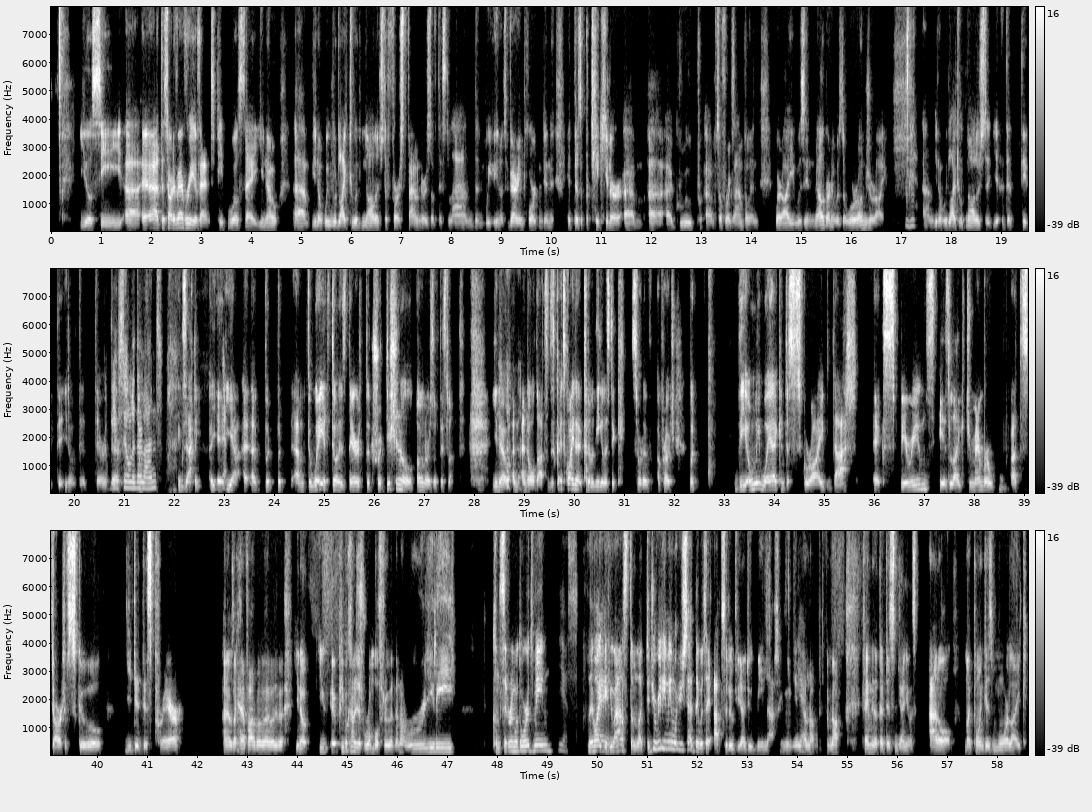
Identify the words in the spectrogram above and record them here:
you'll see uh, at the start of every event, people will say, you know, um, you know, we would like to acknowledge the first founders of this land, and we, you know, it's very important. And it, there's a particular um, uh, a group. Um, so, for example, in where I was in Melbourne, it was the Wurundjeri. Mhm. Um, you know, we'd like to acknowledge that that, that, that you know that they're they're stolen their land. exactly Uh, uh, yeah, uh, uh, but but um, the way it's done is they're the traditional owners of this land you know and, and all that so it's, it's quite a kind of a legalistic sort of approach but the only way i can describe that experience is like do you remember at the start of school you did this prayer and I was like, "Have blah, blah, blah, blah, blah." you know, you people kind of just rumble through it. And they're not really considering what the words mean. Yes. They might, Yeah, if you yeah. ask them, like, did you really mean what you said? They would say, absolutely, I do mean that. I mean, Yeah. I'm not, I'm not claiming that they're disingenuous at all. My point is more like,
